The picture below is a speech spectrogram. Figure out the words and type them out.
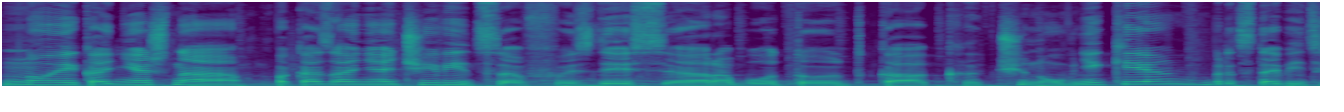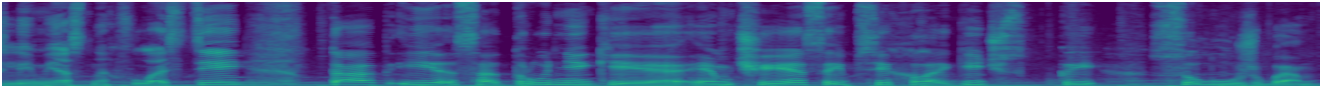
Ну и, конечно, показания очевидцев. Здесь э, работают как чиновники, представители местных властей, так и сотрудники МЧС и психологической службы.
